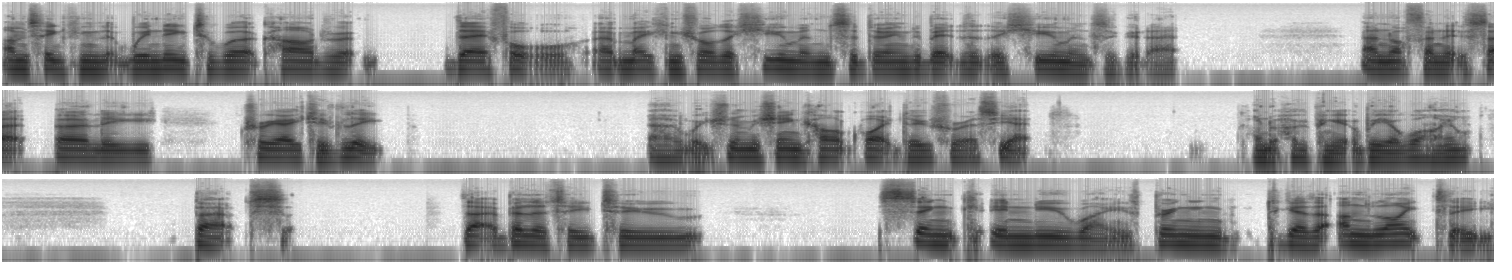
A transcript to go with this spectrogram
I'm thinking that we need to work harder at, therefore, at making sure the humans are doing the bit that the humans are good at. And often it's that early creative leap, uh, which the machine can't quite do for us yet. Kind of hoping it'll be a while. But that ability to think in new ways, bringing together unlikely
